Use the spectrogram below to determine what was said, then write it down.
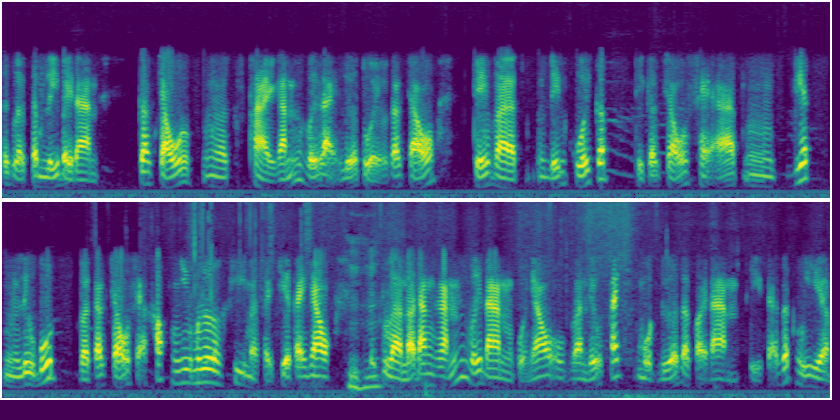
tức là tâm lý bầy đàn. Các cháu ừ, phải gắn với lại lứa tuổi của các cháu. Thế và đến cuối cấp thì các cháu sẽ viết lưu bút và các cháu sẽ khóc như mưa khi mà phải chia tay nhau. Uh-huh. tức là nó đang gắn với đàn của nhau và nếu tách một đứa ra khỏi đàn thì sẽ rất nguy hiểm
